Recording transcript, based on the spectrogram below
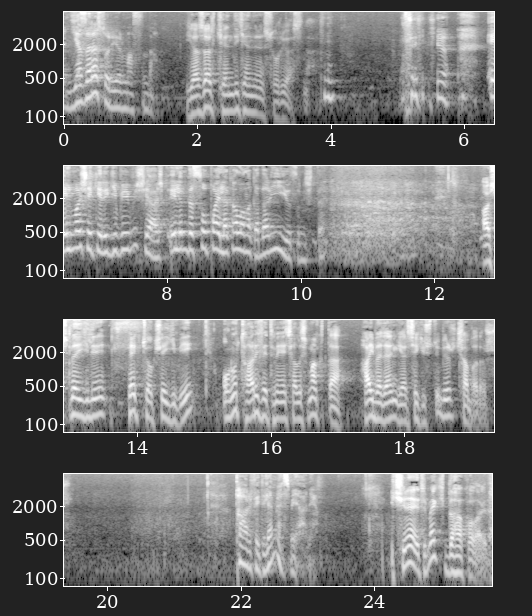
Yani yazara soruyorum aslında. yazar kendi kendine soruyor aslında. Ya, Elma şekeri gibiymiş ya aşk. Elinde sopayla kalana kadar yiyorsun işte. Aşkla ilgili pek çok şey gibi onu tarif etmeye çalışmak da haybeden gerçeküstü bir çabadır. Tarif edilemez mi yani? İçine etmek daha kolaydır.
